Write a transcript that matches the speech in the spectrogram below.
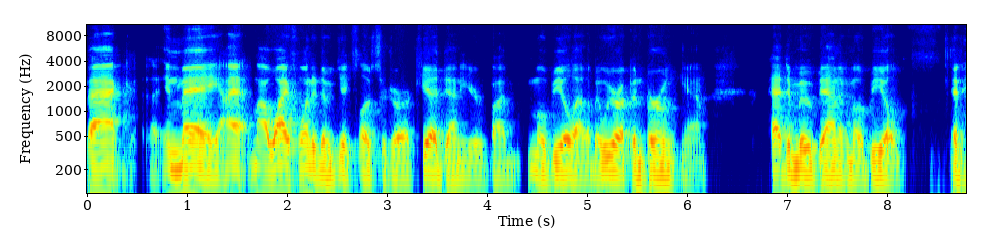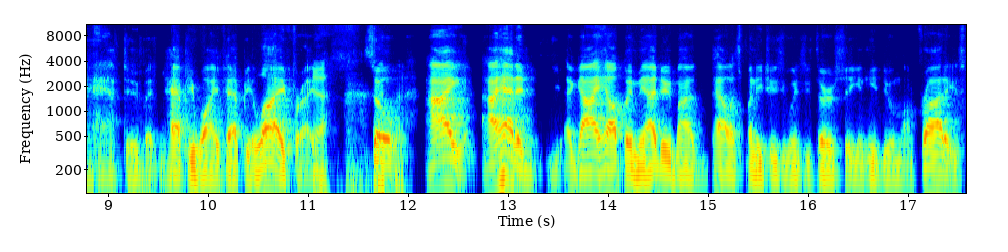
back in May, I, my wife wanted to get closer to our kid down here by Mobile, Alabama. We were up in Birmingham, had to move down to Mobile. Didn't have to, but happy wife, happy life, right? Yeah. so I I had a, a guy helping me. I do my pallets Monday, Tuesday, Wednesday, Thursday, and he'd do them on Fridays.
